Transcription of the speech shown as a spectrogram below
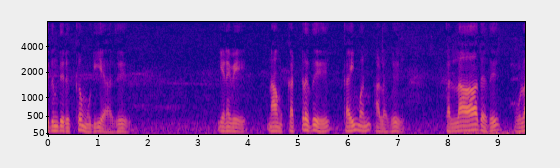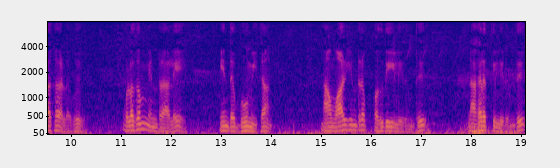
இருந்திருக்க முடியாது. எனவே நாம் கற்றது கைமண் அளவு கல்லாதது உலக அளவு. உலகம் என்றாலே இந்த பூமிதான். நாம் வாழ்கின்ற பகுதியிலிருந்து நகரத்திலிருந்து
